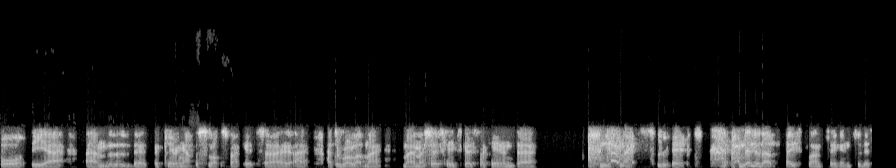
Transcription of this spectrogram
for the, uh, um, the, the, clearing out the slops bucket. So I, I, had to roll up my, my, my shirt sleeves, get stuck in and, uh, and slipped and ended up face planting into this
